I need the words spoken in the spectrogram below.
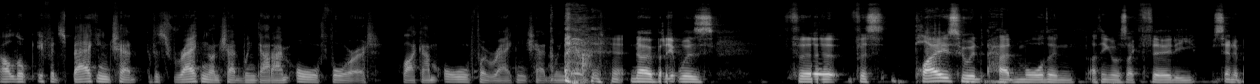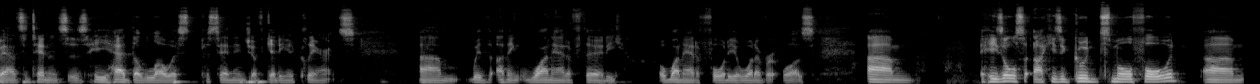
Oh, look, if it's bagging Chad, if it's ragging on Chad Wingard, I'm all for it. Like I'm all for ragging Chad Wingard. no, but it was for for players who had had more than I think it was like thirty centre bounce attendances. He had the lowest percentage of getting a clearance, um, with I think one out of thirty or one out of forty or whatever it was. Um, he's also like he's a good small forward. Um,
